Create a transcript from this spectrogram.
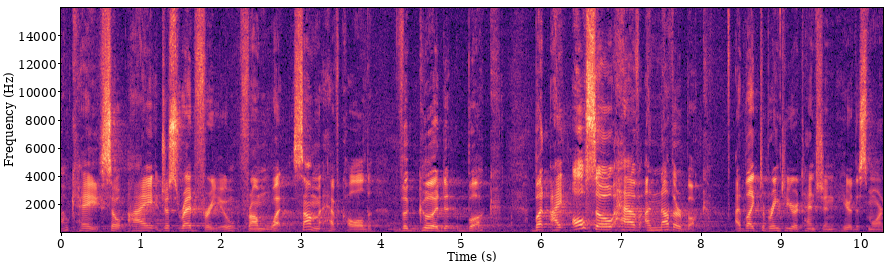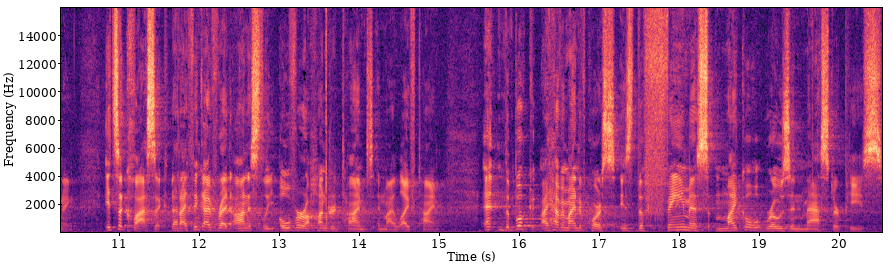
Okay, so I just read for you from what some have called the good book, but I also have another book I'd like to bring to your attention here this morning. It's a classic that I think I've read honestly over a hundred times in my lifetime. And the book I have in mind, of course, is the famous Michael Rosen masterpiece,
